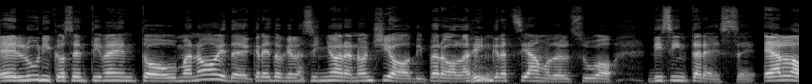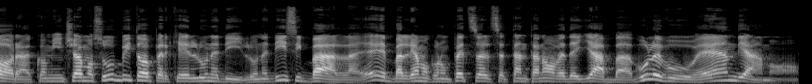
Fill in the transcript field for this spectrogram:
è l'unico sentimento umanoide. Credo che la signora non ci odi, però la ringraziamo del suo disinteresse. E allora cominciamo subito perché è lunedì. Lunedì si balla e balliamo con un pezzo del 79 degli Abba. Voulez-vous? E andiamo.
